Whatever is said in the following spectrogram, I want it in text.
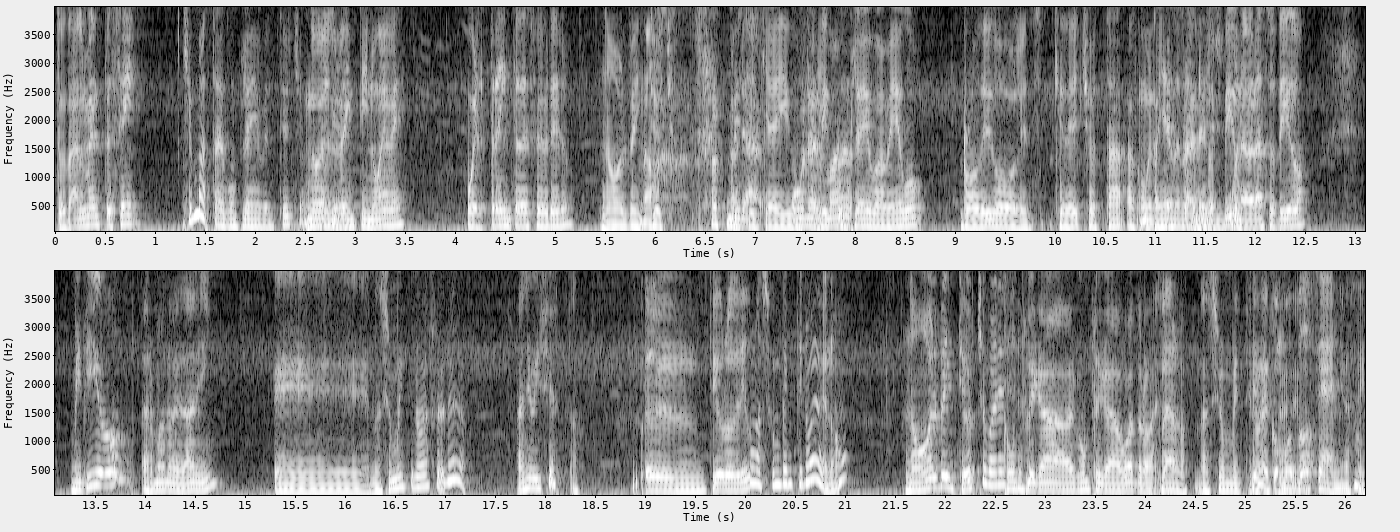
Totalmente, sí. ¿Quién más está de cumpleaños el 28? No el Ok. 29 o el 30 de febrero. No, el 28. Mira, Así que hay un un feliz hermano- cumpleaños para mi amigo. Rodrigo Dolens, que de hecho está acompañándonos en el envío. Un abrazo, tío. Mi tío, hermano de Dani, eh, nació el 29 de febrero, año bisiesto. El tío Rodrigo nació un 29, ¿no? No, el 28 parece. Cumple cada cuatro años. Claro. Nació un 29 Tiene como febrero. 12 años, sí.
